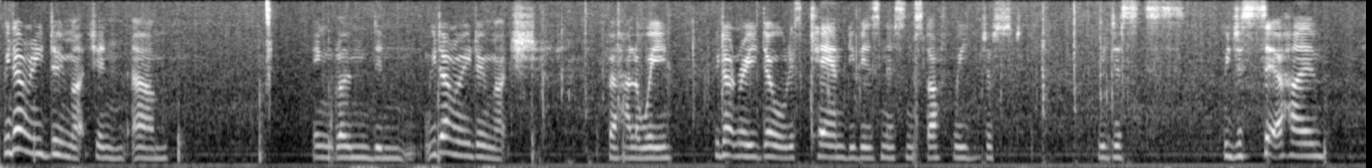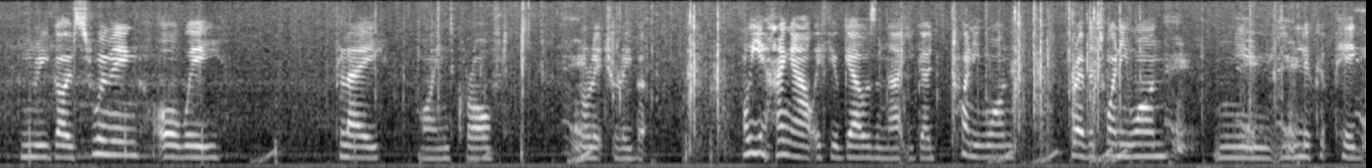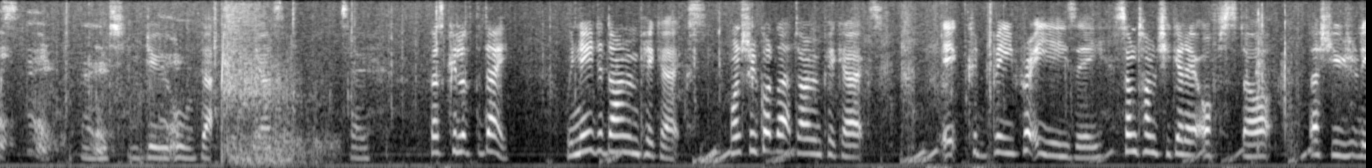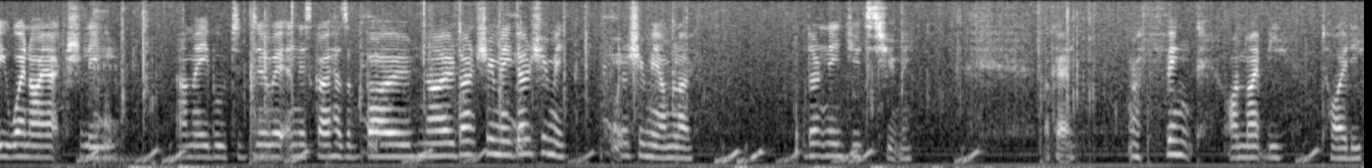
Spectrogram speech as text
we don't really do much in um, England and we don't really do much for Halloween we don't really do all this candy business and stuff. We just we just we just sit at home and we go swimming or we play Minecraft. Not literally, but or you hang out if you're girls and that. You go 21, forever 21, and you you look at pigs and you do all of that jazz. So first kill of the day. We need a diamond pickaxe. Once we've got that diamond pickaxe, it could be pretty easy. Sometimes you get it off start. That's usually when I actually am able to do it. And this guy has a bow. No, don't shoot me, don't shoot me. Don't shoot me, I'm low. I don't need you to shoot me. Okay, I think I might be tidy.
